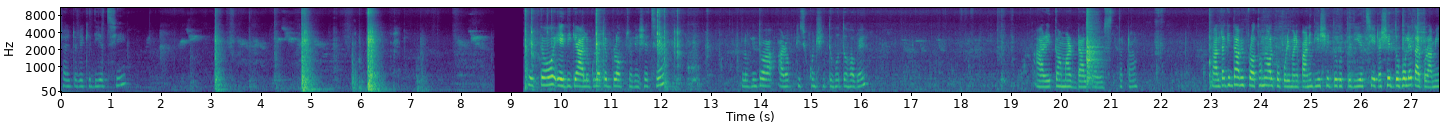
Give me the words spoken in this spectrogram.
শাড়িটা রেখে দিয়েছি। তো এদিকে আলুগুলাতে ব্লক চলে এসেছে। আলু কিন্তু আরও কিছুক্ষণ সিদ্ধ হতে হবে। আর এই তো আমার ডাল অবস্থাটা ডালটা কিন্তু আমি প্রথমে অল্প পরিমাণে পানি দিয়ে সেদ্ধ করতে দিয়েছি। এটা সেদ্ধ হলে তারপর আমি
